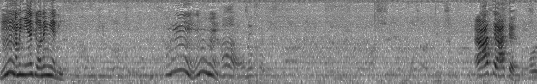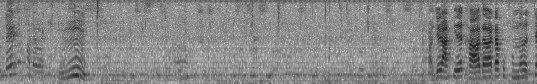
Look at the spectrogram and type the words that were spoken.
হুম আমি নিয়েছি অনেক নিয়েছি। আছে আছে। হুম। আজকে রাত্রিরে খাওয়া দাওয়াটা খুব সুন্দর হচ্ছে,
